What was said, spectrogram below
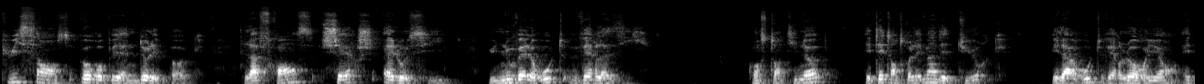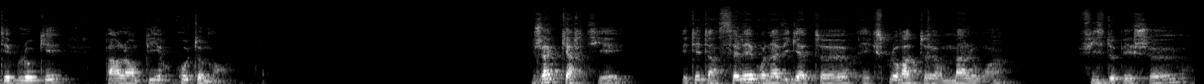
puissances européennes de l'époque, la France cherche, elle aussi, une nouvelle route vers l'Asie. Constantinople était entre les mains des Turcs et la route vers l'Orient était bloquée par l'Empire ottoman. Jacques Cartier était un célèbre navigateur et explorateur malouin, fils de pêcheur,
